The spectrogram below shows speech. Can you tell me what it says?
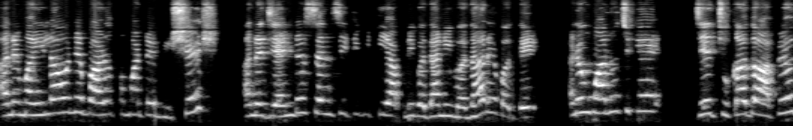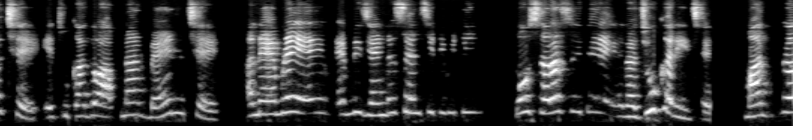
અને મહિલાઓ અને બાળકો માટે વિશેષ અને જેન્ડર સેન્સિટિવિટી આપણી બધાની વધારે વધે. અને હું માનું છું કે જે ચુકાદો આપ્યો છે, એ ચુકાદો આપનાર બેન છે અને એમણે એમની જેન્ડર સેન્સિટિવિટી બહુ સરસ રીતે રજૂ કરી છે. માત્ર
